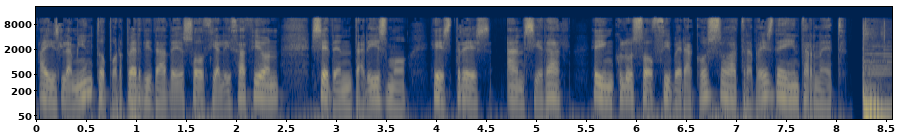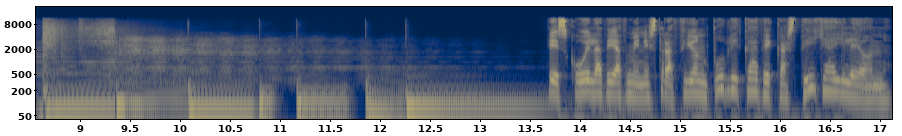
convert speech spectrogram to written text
aislamiento por pérdida de socialización, sedentarismo, estrés, ansiedad e incluso ciberacoso a través de Internet. Escuela de Administración Pública de Castilla y León.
